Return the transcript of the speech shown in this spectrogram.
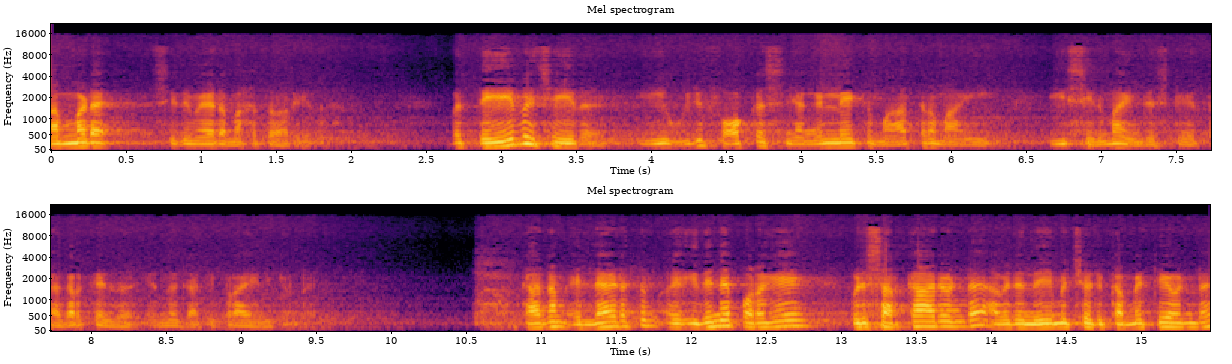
നമ്മുടെ സിനിമയുടെ മഹത്വം അറിയുന്നത്. അപ്പം ദയവ് ചെയ്ത് ഈ ഒരു ഫോക്കസ് ഞങ്ങളിലേക്ക് മാത്രമായി ഈ സിനിമ ഇൻഡസ്ട്രിയെ തകർക്കരുത് എന്നൊരു അഭിപ്രായം എനിക്കുണ്ട്. കാരണം എല്ലായിടത്തും ഇതിന് പുറകെ ഒരു സർക്കാരുണ്ട് അവരെ നിയമിച്ച ഒരു കമ്മിറ്റിയുണ്ട്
